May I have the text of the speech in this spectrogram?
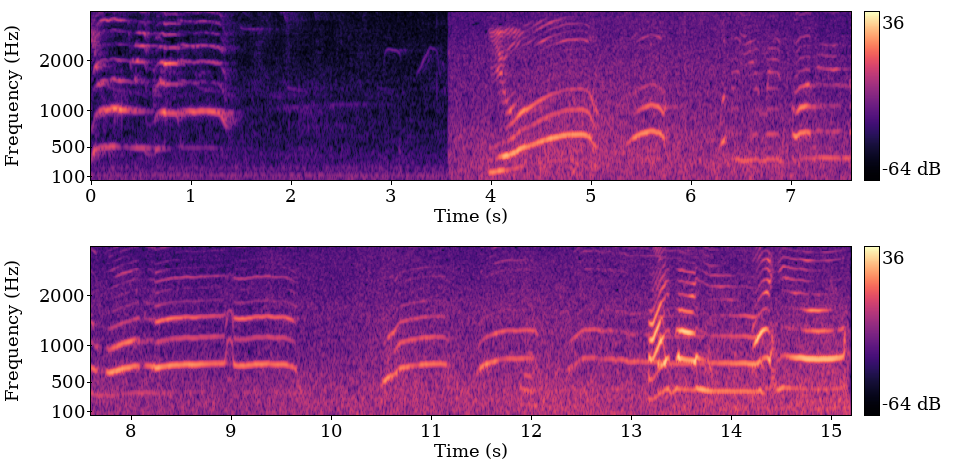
You won't regret it! Yo! Whoa! What do you mean funny in the morning? Whoa! Whoa! Whoa! Bye bye, Hieu! Bye, Hieu!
